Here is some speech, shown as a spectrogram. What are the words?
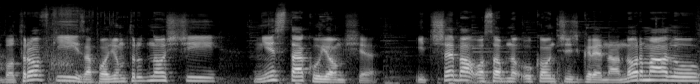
bo trofki za poziom trudności nie stakują się i trzeba osobno ukończyć grę na normalu,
